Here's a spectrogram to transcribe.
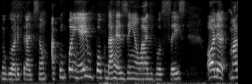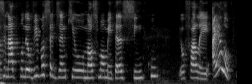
no Glória e Tradição. Acompanhei um pouco da resenha lá de vocês. Olha, Mazinato, quando eu vi você dizendo que o nosso momento era cinco, eu falei, aí é loucura.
